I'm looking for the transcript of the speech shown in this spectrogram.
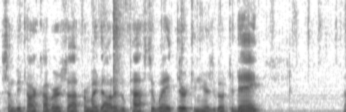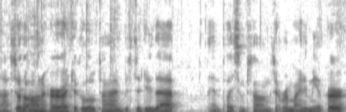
some guitar covers uh, for my daughter who passed away 13 years ago today. Uh, so to honor her, I took a little time just to do that and play some songs that reminded me of her.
